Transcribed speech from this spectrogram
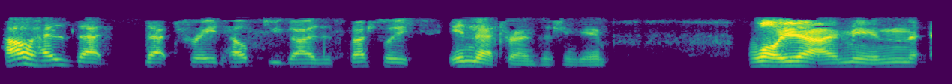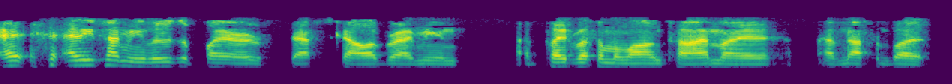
how has that that trade helped you guys, especially in that transition game? Well, yeah, I mean, anytime you lose a player of Steph's caliber, I mean, I've played with him a long time. I have nothing but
